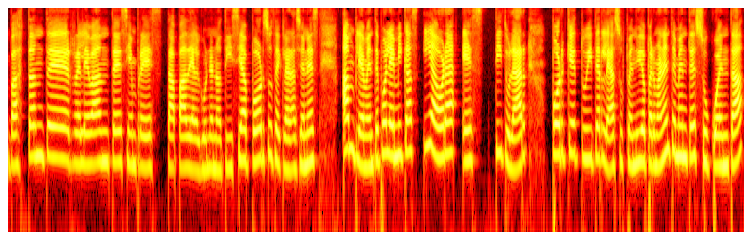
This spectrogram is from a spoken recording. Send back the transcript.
bastante relevante, siempre es tapa de alguna noticia por sus declaraciones ampliamente polémicas y ahora es titular porque Twitter le ha suspendido permanentemente su cuenta,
